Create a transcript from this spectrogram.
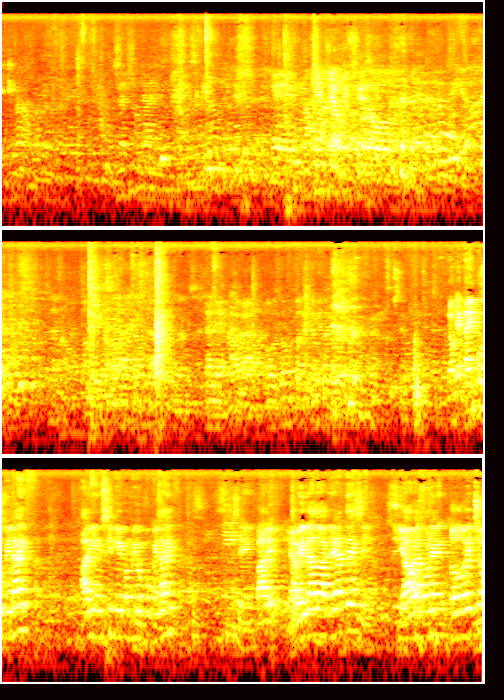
Eh, no creo que lo... Dale ahora Los que estáis en Puppy Live, ¿alguien sigue conmigo en Puppy Live? Sí. Vale, ¿le habéis dado a create? Sí. Y ahora pone todo hecho,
